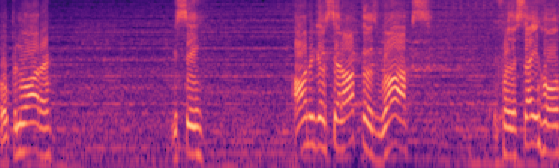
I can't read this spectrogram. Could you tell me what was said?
Open water. You see, I want to go set off those rocks for the sight hole,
